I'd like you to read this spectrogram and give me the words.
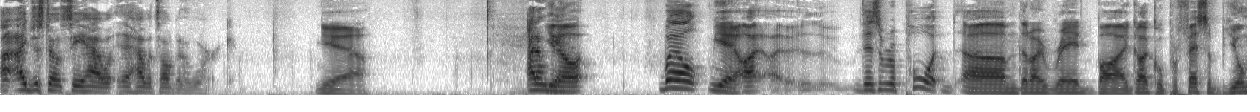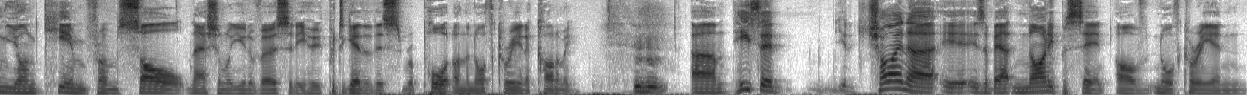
I, I just don't see how how it's all going to work. Yeah. I don't. You get know, it. well, yeah. I, I, there's a report um, that I read by a guy called Professor Byung Yeon Kim from Seoul National University, who put together this report on the North Korean economy. Um, he said you know, China is about 90% of North Korean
